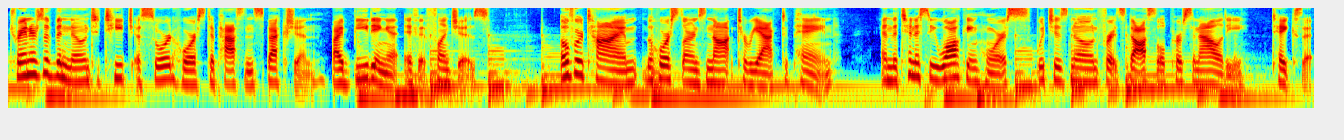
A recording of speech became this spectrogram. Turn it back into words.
Trainers have been known to teach a sored horse to pass inspection by beating it if it flinches. Over time, the horse learns not to react to pain, and the Tennessee walking horse, which is known for its docile personality, takes it.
